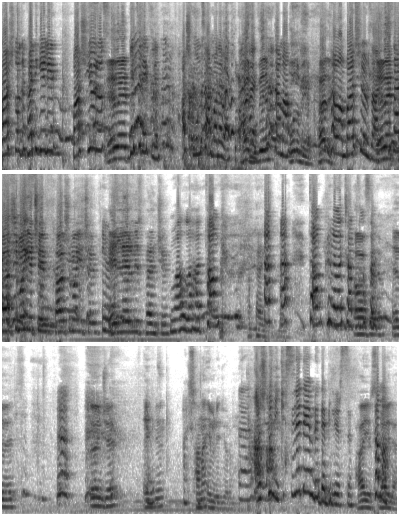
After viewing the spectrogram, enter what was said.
Olacak. Hadi gelin. Başlıyoruz. Evet. Getir Eflin. Aşkım onu sen bana ver. Hayır Hadi. bu benim. Tamam. Onu benim. Hadi. Tamam başlıyoruz artık. Evet Kızlar karşıma mıyız? geçin. Karşıma geçin. Evet. Elleriniz pençe. Vallahi tam Ha, pençe. tam krala çattınız. Aferin. Evet. Önce Aşkım. sana emrediyorum. Aşkım ikisine de emredebilirsin. Hayır Tamam. sırayla.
